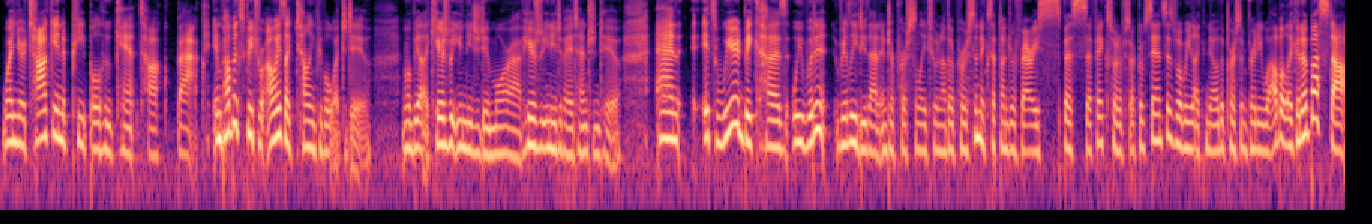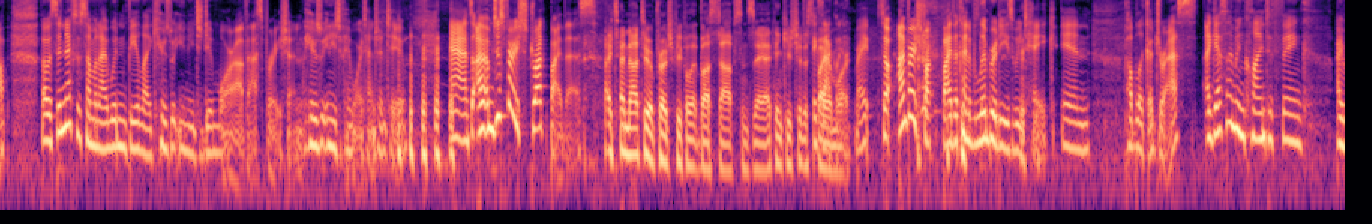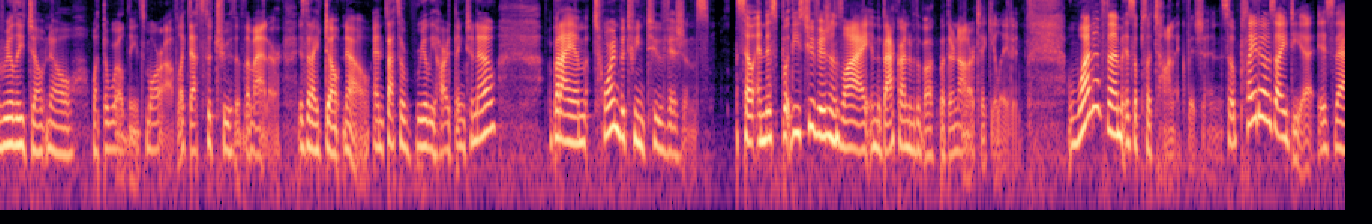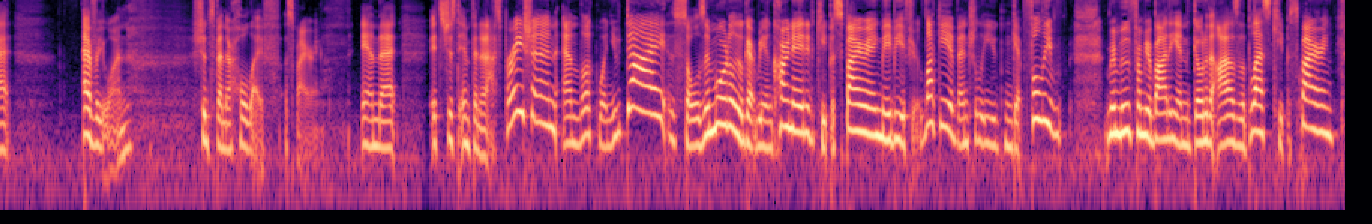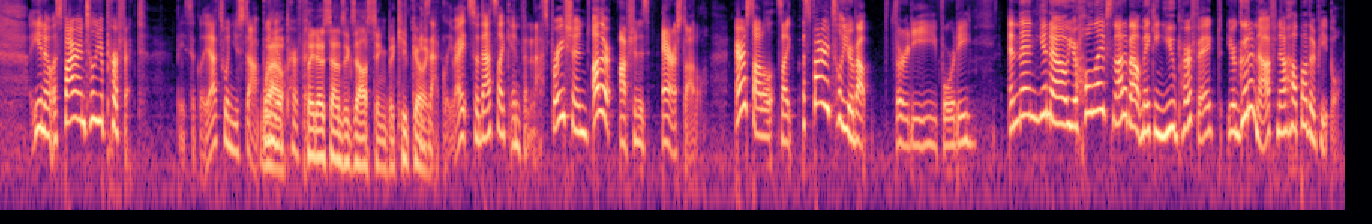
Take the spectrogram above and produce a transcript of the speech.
when you're talking to people who can't talk back. In public speech, we're always like telling people what to do we'll be like, here's what you need to do more of. Here's what you need to pay attention to. And it's weird because we wouldn't really do that interpersonally to another person except under very specific sort of circumstances where we like know the person pretty well. But like at a bus stop, if I was sitting next to someone, I wouldn't be like, here's what you need to do more of aspiration. Here's what you need to pay more attention to. and so I'm just very struck by this. I tend not to approach people at bus stops and say, I think you should aspire exactly, more. Right. So I'm very struck by the kind of liberties we take in public address, I guess I'm inclined to think I really don't know what the world needs more of. Like that's the truth of the matter is that I don't know. And that's a really hard thing to know. But I am torn between two visions. So, and this, but these two visions lie in the background of the book, but they're not articulated. One of them is a Platonic vision. So, Plato's idea is that everyone should spend their whole life aspiring, and that it's just infinite aspiration. And look, when you die, the soul is immortal. You'll get reincarnated, keep aspiring. Maybe if you're lucky, eventually you can get fully removed from your body and go to the Isles of the Blessed, keep aspiring. You know, aspire until you're perfect. Basically, that's when you stop, wow. when you're perfect. Plato sounds exhausting, but keep going. Exactly, right? So that's like infinite aspiration. Other option is Aristotle. Aristotle is like aspire until you're about 30, 40, and then, you know, your whole life's not about making you perfect. You're good enough. Now help other people.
